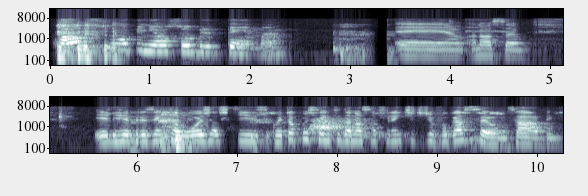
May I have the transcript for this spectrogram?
Qual a sua opinião sobre o tema? É, nossa, ele representa hoje acho que 50% da nossa frente de divulgação, sabe?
